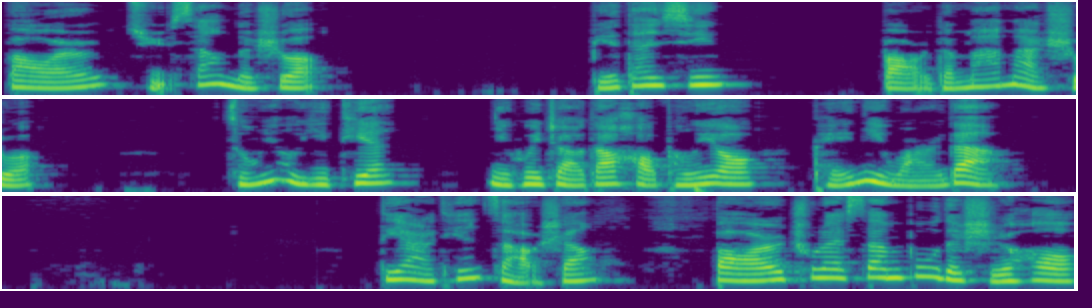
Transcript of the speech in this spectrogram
宝儿沮丧地说。“别担心。”宝儿的妈妈说，“总有一天。”你会找到好朋友陪你玩的。第二天早上，宝儿出来散步的时候，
